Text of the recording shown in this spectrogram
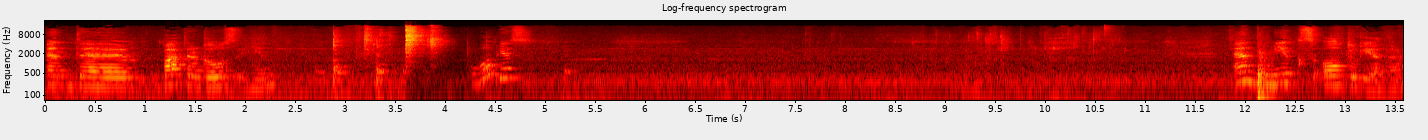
and uh, butter goes in. Whoop, yes. And mix all together.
